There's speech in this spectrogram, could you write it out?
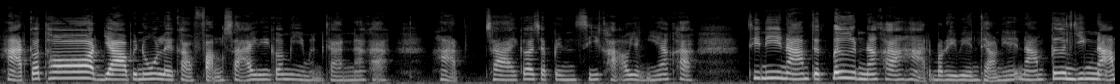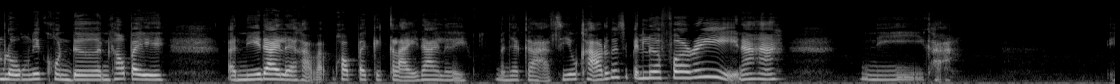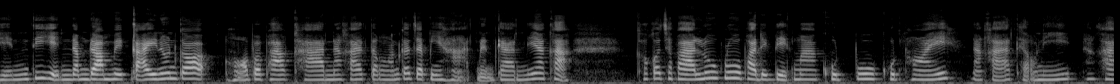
หาดก็ทอดยาวไปนู่นเลยค่ะ ฝั่งซ้ายนี่ก็มีเหมือนกันนะคะ หาดทรายก็จะเป็นสีขาวอย่างเงี้ยค่ะ ที่นี่น้ำจะตื้นนะคะ หาดบริเวณแถวนี้น้ำตื้นยิ่งน้ำลงนี่คนเดินเข้าไปอันนี้ได้เลยค่ะแบบเข้าไปไกลๆได้เลย บรรยากาศสีขาวแล้วก็จะเป็นเรือเฟอร์รี่นะคะนี่ค่ะ เห็นที่เห็นดำๆไปไกลนู่นก็หอประภาคารนะคะ ตรงนั้นก็จะมีหาดเหมือนกันเนี่ยค่ะเขาก็จะพาลูกๆพาเด็กๆมาขุดปูขุดหอยนะคะ แถวนี้นะคะ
